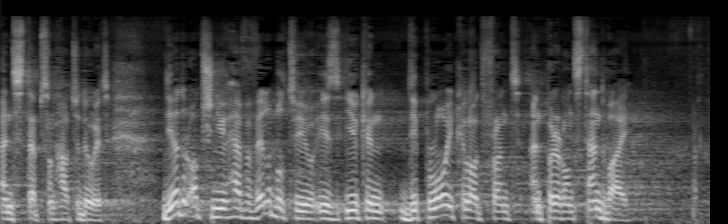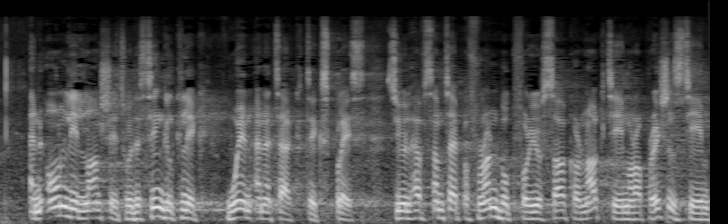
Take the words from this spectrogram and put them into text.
and steps on how to do it. The other option you have available to you is you can deploy CloudFront and put it on standby and only launch it with a single click when an attack takes place. So you'll have some type of runbook for your SOC or NOC team or operations team,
